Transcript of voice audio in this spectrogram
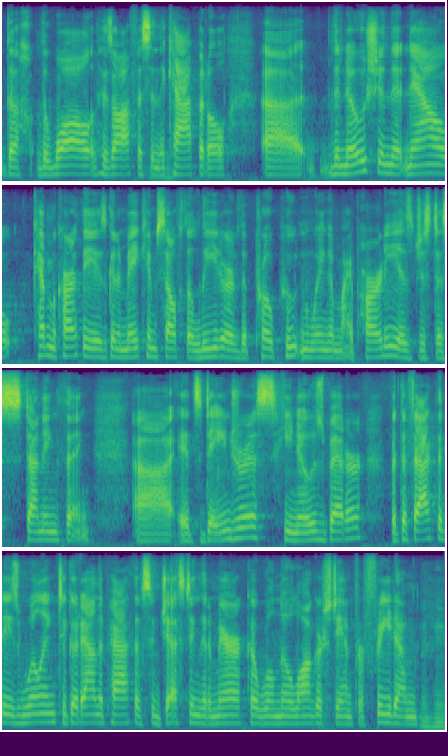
the, the wall of his office in the Capitol, uh, the notion that now Kevin McCarthy is going to make himself the leader of the pro Putin wing of my party is just a stunning thing. Uh, it's dangerous. He knows better. But the fact that he's willing to go down the path of suggesting that America will no longer stand for freedom, mm-hmm.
